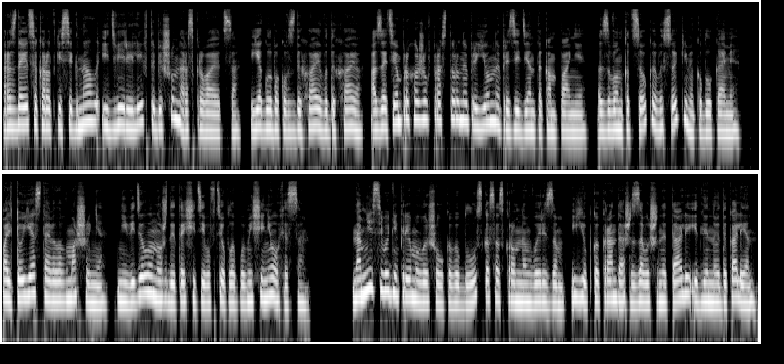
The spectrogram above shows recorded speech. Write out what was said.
Раздается короткий сигнал, и двери лифта бесшумно раскрываются. Я глубоко вздыхаю и выдыхаю, а затем прохожу в просторную приемную президента компании, звонко цокая высокими каблуками. Пальто я оставила в машине. Не видела нужды тащить его в теплое помещение офиса. На мне сегодня кремовая шелковая блузка со скромным вырезом и юбка-карандаш с завышенной талией и длиной до колен.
